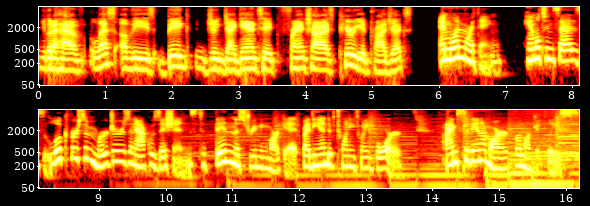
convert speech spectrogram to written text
You're going to have less of these big, g- gigantic franchise period projects. And one more thing Hamilton says look for some mergers and acquisitions to thin the streaming market by the end of 2024. I'm Savannah Maher for Marketplace.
